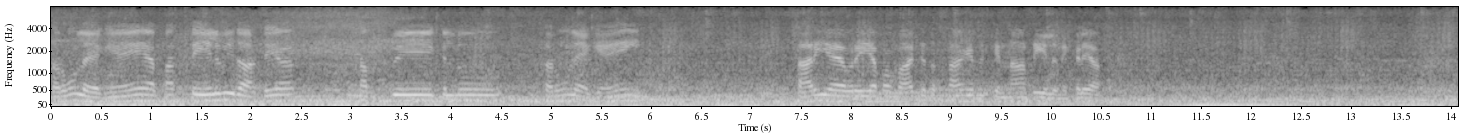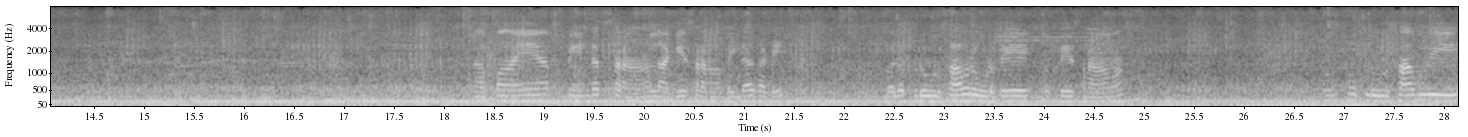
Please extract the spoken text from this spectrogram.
ਸਰੋਂ ਲੈ ਕੇ ਆਏ ਆਪਾਂ ਤੇਲ ਵੀ ਦੱਸਦੇ ਆ। 90 ਕਿਲੋ ਸਰੋਂ ਲੈ ਕੇ ਆਏ ਸਾਰੀ ਐਵਰੇਜ ਆਪਾਂ ਬਾਅਦ ਚ ਦੱਸਾਂਗੇ ਵੀ ਕਿੰਨਾ ਤੇਲ ਨਿਕਲਿਆ। ਆਪਾਂ ਆਏ ਆ ਪਿੰਡ ਸਰਾਂ, ਲਾਗੇ ਸਰਾਂ ਪੈਂਦਾ ਸਾਡੇ। ਮਤਲਬ ਖਡੂਰ ਸਾਹਿਬ ਰੋਡ ਤੇ ਉੱਤੇ ਸਰਾਂ ਆ ਉਥੋਂ ਖਡੂਰ ਸਾਹਿਬ ਵੀ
